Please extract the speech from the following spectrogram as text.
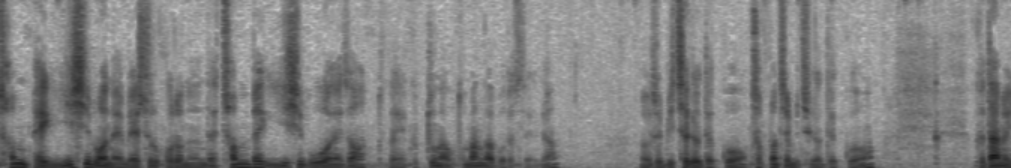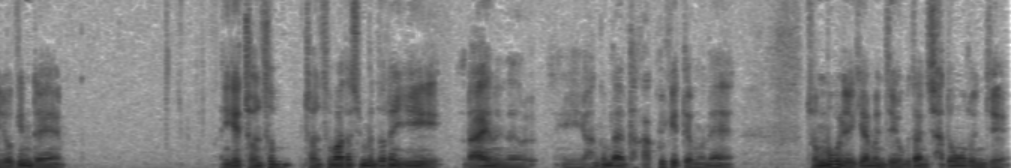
1120원에 매수를 걸었는데 1125원에서 급등하고 도망가 버렸어요. 그죠? 여기서 미체결 됐고 첫 번째 미체결 됐고 그 다음에 여기인데 이게 전수 전수 받으신 분들은 이 라인을 이 황금 라인 다 갖고 있기 때문에 종목을 얘기하면 이제 여기다 자동으로 이제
